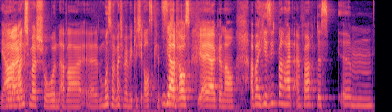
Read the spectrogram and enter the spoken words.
Ja, Oder manchmal schon, aber äh, muss man manchmal wirklich rauskitzeln. Ja, raus, ja, ja, genau. Aber hier sieht man halt einfach, dass ähm,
